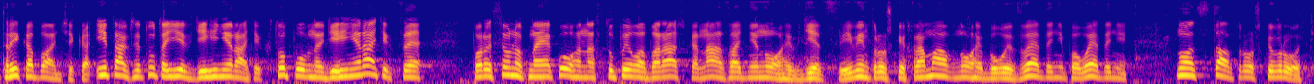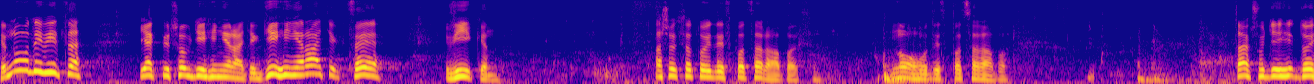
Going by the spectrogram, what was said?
три кабанчика. І також тут є дегенератик. Хто повний дегенератик, це поросенок, на якого наступила барашка на задні ноги в дитинстві. Він трошки хромав, ноги були зведені, поведені. Ну, от став трошки в рості. Ну, дивіться, як пішов дегенератик. Дегенератик це вікен. А щось той десь поцарапався. Ногу десь поцарапав. Так що до,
